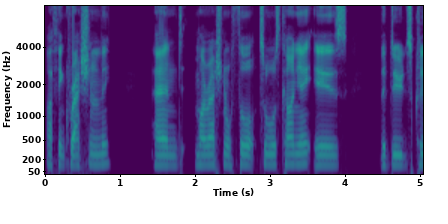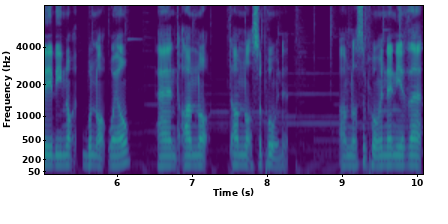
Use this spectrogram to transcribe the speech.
I think rationally, and my rational thought towards Kanye is the dude's clearly not well, not well, and I'm not I'm not supporting it. I'm not supporting any of that.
